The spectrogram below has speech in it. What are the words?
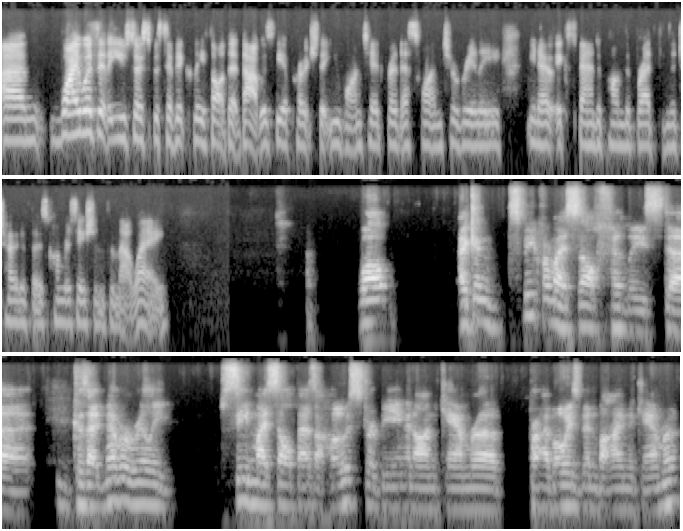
Um, why was it that you so specifically thought that that was the approach that you wanted for this one to really, you know, expand upon the breadth and the tone of those conversations in that way? Well, I can speak for myself at least because uh, I've never really seen myself as a host or being an on camera. I've always been behind the camera.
